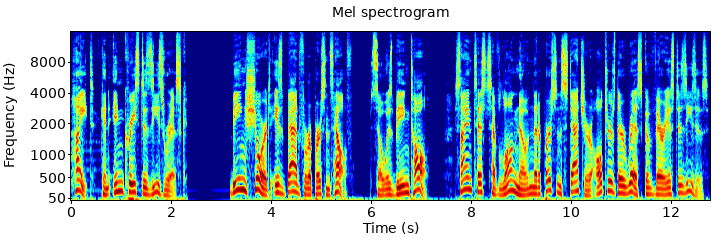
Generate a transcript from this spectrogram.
Height can increase disease risk. Being short is bad for a person's health. So is being tall. Scientists have long known that a person's stature alters their risk of various diseases.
